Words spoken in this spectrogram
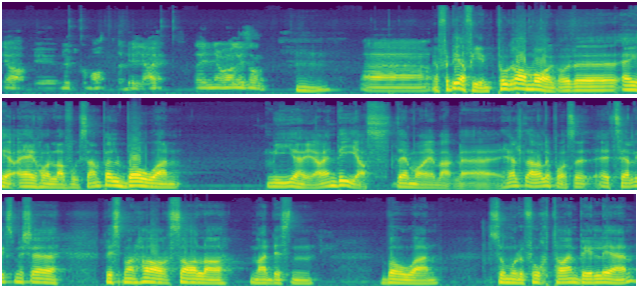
Diaby 0,8 billigere. Den var litt sånn mm. Uh, Ja, for de har fint program òg. Og det, jeg, jeg holder f.eks. Bowen mye høyere enn Diaz. Det må jeg være helt ærlig på. Så jeg ser liksom ikke Hvis man har Sala Madison, Bowen, så må du fort ta en billig en.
